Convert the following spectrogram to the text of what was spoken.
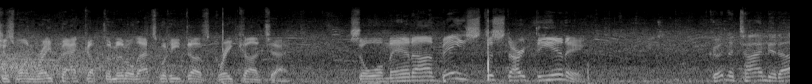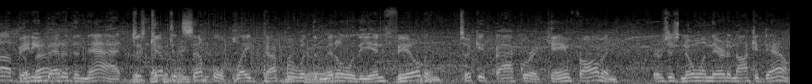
And he punches one right back up the middle. That's what he does. Great contact. So a man on base to start the inning. Couldn't have timed it up any better than that. Just kept it simple. Played Pepper with the middle of the infield and took it back where it came from. And there was just no one there to knock it down.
